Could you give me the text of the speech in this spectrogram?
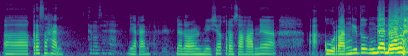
eh, keresahan, Keresahan. ya kan? Oke. Dan orang Indonesia keresahannya ah, kurang gitu, enggak dong.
